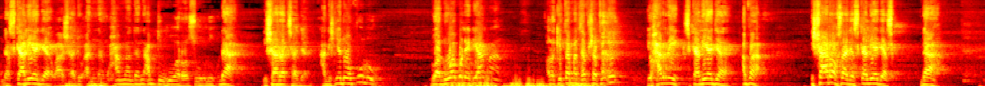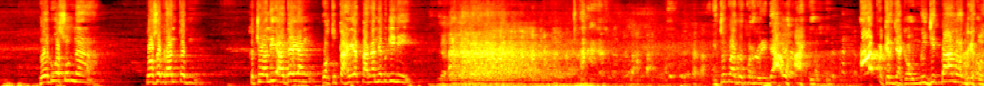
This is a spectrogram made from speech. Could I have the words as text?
Udah sekali aja. Wa asyhadu anna Muhammadan abduhu wa rasuluh. Udah. Isyarat saja. Hadisnya 20. Dua-dua boleh diamal. Kalau kita mazhab syafi'i. Yuharrik. Sekali aja. Apa? Isyarah saja. Sekali aja. Dah. Dua-dua sunnah. Gak usah berantem. Kecuali ada yang waktu tahiyat tangannya begini. Itu baru perlu didakwah. Apa kerja kau mijit balon kau?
